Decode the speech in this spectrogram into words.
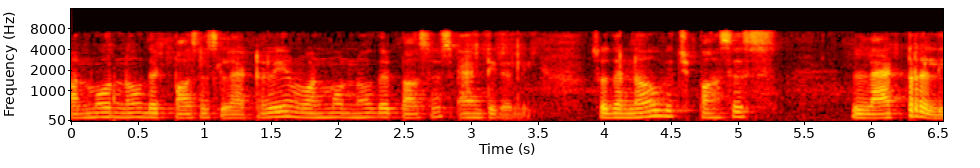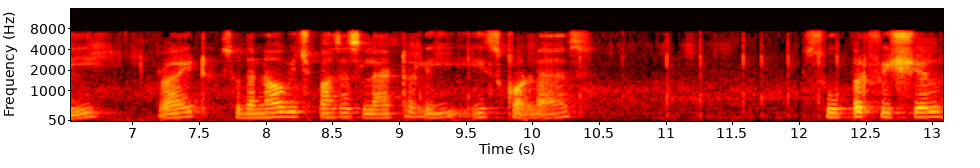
one more nerve that passes laterally and one more nerve that passes anteriorly. So the nerve which passes laterally right? So the nerve which passes laterally is called as superficial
